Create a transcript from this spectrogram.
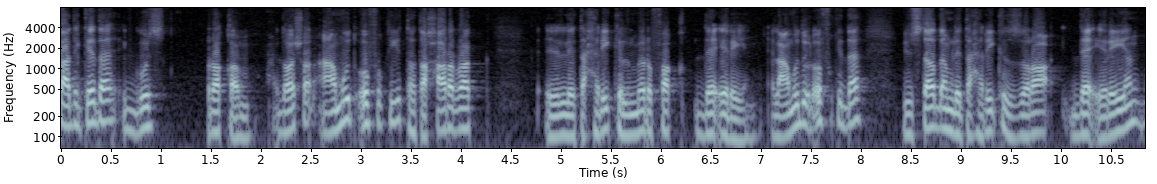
بعد كده الجزء رقم 11 عمود أفقي تتحرك لتحريك المرفق دائريا. العمود الأفقي ده يستخدم لتحريك الذراع دائريا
